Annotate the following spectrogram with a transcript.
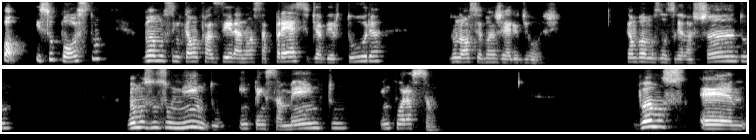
Bom, isso posto, vamos então fazer a nossa prece de abertura do nosso evangelho de hoje. Então vamos nos relaxando, vamos nos unindo em pensamento, em coração. Vamos é,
